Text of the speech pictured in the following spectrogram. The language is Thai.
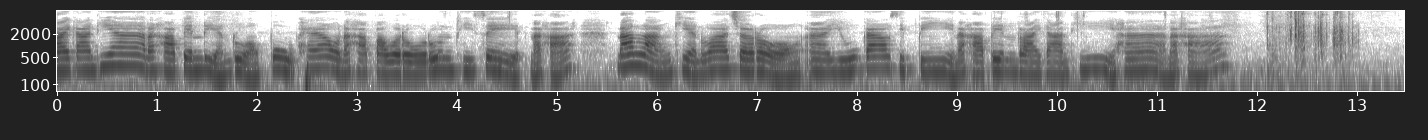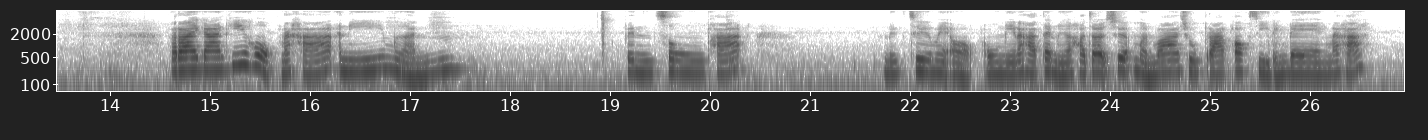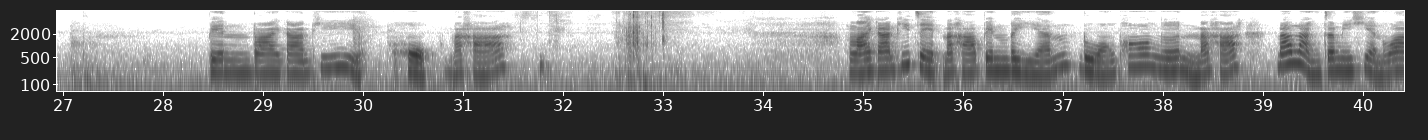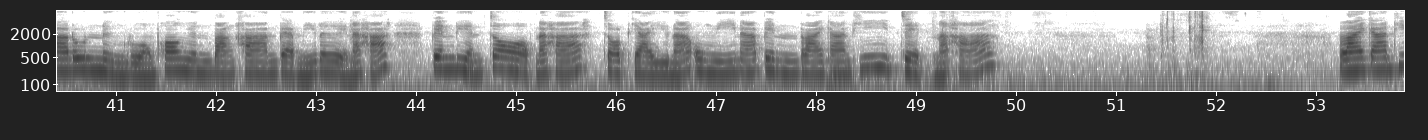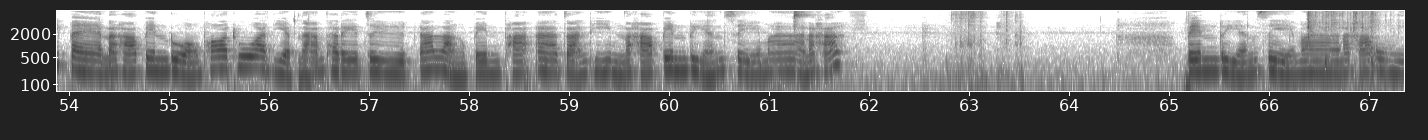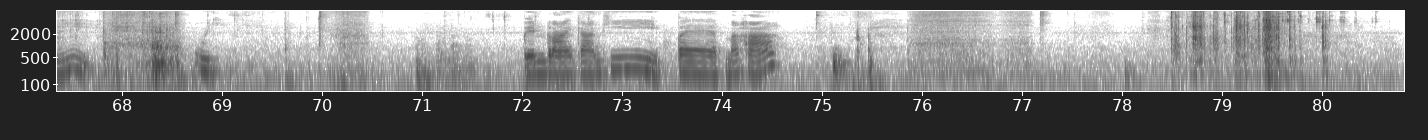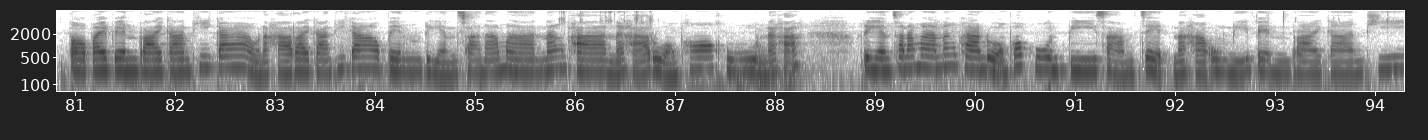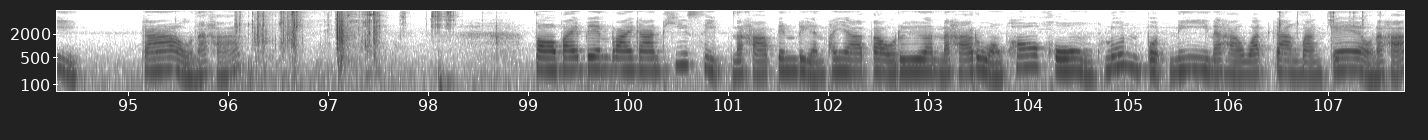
รายการที่ 5 นะคะ เป็นเหรียญหลวงปู่แพ้วนะคะ ปาวโรรุ่นพิเศษนะคะ ด้านหลังเขียนว่าฉลองอายุ 90 ปีนะคะ เป็นรายการที่ 5 นะคะ รายการที่ 6 นะคะ อันนี้เหมือน เป็นทรงพระ นึกชื่อไม่ออกองค์นี้นะคะ แต่เนื้อเขาจะเชื่อเหมือนว่าชุบรักออกสีแดงๆนะคะ เป็นรายการที่ 6 นะคะ รายการที่ 7 นะคะ เป็นเหรียญหลวงพ่อเงินนะคะ ด้านหลังจะมีเขียนว่ารุ่นหนึ่งหลวงพ่อเงินบางคารแบบนี้เลยนะคะ เป็นเหรียญจอบนะคะ จอบใหญ่อยู่นะองค์นี้นะ เป็นรายการที่ 7 นะคะ รายการที่ 8 นะคะ เป็นหลวงพ่อทวดเหยียบน้ำทะเลจืด ด้านหลังเป็นพระอาจารย์ทิมนะคะ เป็นเหรียญเสมานะคะเป็นเหรียญเสมานะคะ องค์นี้ อุ้ย เป็นรายการที่ 8 นะคะ ต่อไปเป็นรายการที่ 9 นะคะ รายการที่ 9 เป็นเหรียญชานามานนั่งพานนะคะ หลวงพ่อคูณนะคะเหรียญชานามานนั่งพานหลวงพ่อคูณปี 37 นะคะ องค์นี้เป็นรายการที่ 9 นะคะ ต่อไปเป็นรายการที่ 10 นะคะ เป็นเหรียญพญาเต่าเรือนนะคะ หลวงพ่อคง รุ่นปลดหนี้นะคะ วัดกลางบางแก้วนะคะ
